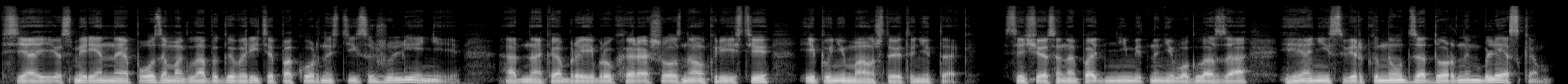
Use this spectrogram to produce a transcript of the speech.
Вся ее смиренная поза могла бы говорить о покорности и сожалении, однако Брейбрук хорошо знал Кристи и понимал, что это не так. Сейчас она поднимет на него глаза, и они сверкнут задорным блеском.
